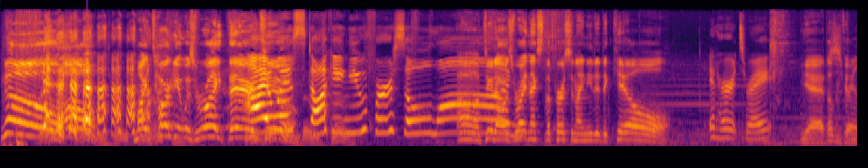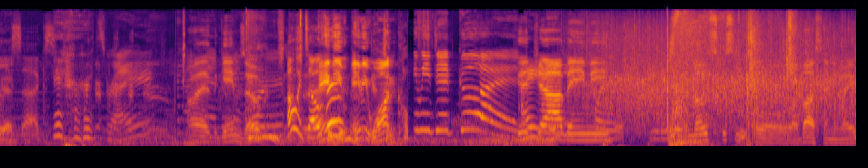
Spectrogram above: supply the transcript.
No! Oh, my target was right there too. I was stalking you for so long. Oh, dude, I was right next to the person I needed to kill. It hurts, right? Yeah, it doesn't It feel really good. sucks. It hurts, right? Oh, the game's over. Oh, it's over. Amie, Amie won. Amie did good. Good I job, Amie. You're the most deceitful of us, anyway.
